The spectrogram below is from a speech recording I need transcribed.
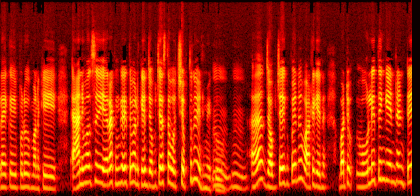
లైక్ ఇప్పుడు మనకి యానిమల్స్ ఏ రకంగా అయితే వాళ్ళకి ఏం జబ్బు చేస్తా వచ్చి చెప్తున్నాయండి మీకు. మ్మ్, మ్మ్. ఆ, జబ్బు చేయకపోయినా వాటికి బట్ ఓన్లీ థింగ్ ఏంటంటే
